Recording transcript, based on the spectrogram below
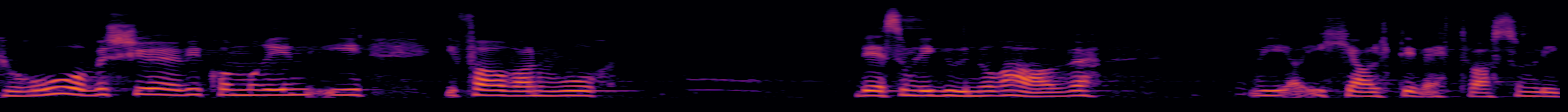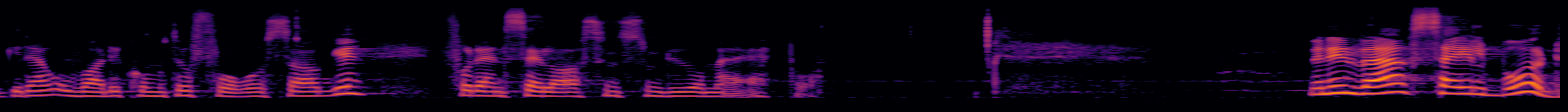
grove sjø. Vi kommer inn i, i farvann hvor det som ligger under havet Vi ikke alltid vet hva som ligger der, og hva det kommer til å forårsake for den seilasen som du og meg er på. Men enhver seilbåt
